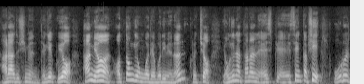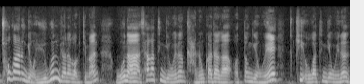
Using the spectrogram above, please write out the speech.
알아두시면 되겠고요. 반면 어떤 경우가 돼버리면은 그렇죠. 여기 나타나는 SP, SN 값이 5를 초과하는 경우, 6은 변화가 없지만 5나 4 같은 경우에는 간혹 가다가 어떤 경우에 특히 5 같은 경우에는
